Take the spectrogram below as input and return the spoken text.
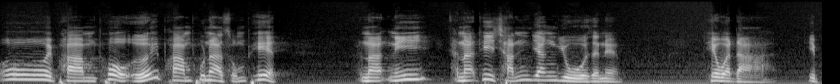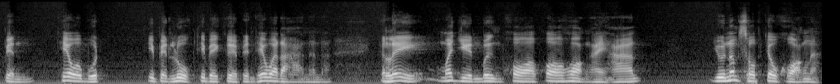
โอ้ยพามโทษเอ๋ยพามผู้น่าสมเพชขณะนี้ขณะที่ฉันยังอยู่สันเนี่ยเทวดาที่เป็นเทวบุตรที่เป็นลูกที่ไปเกิดเป็นเทวดานั่นนะก็เลยมายืนเบึงพอพ่อห้องไห้หาอยู่น้ำศพเจ้าของนะ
